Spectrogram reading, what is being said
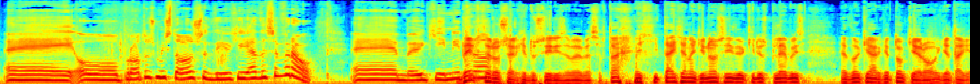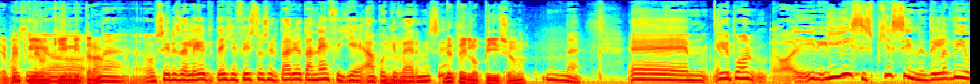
Ε, ο πρώτος μισθός 2.000 ευρώ. Ε, κινήτρο... Δεύτερος έρχεται ο ΣΥΡΙΖΑ βέβαια σε αυτά. Έχει, τα έχει ανακοινώσει ήδη ο κύριος Πλεύρης εδώ και αρκετό καιρό για τα επιπλέον κίνητρα. Ναι. Ο ΣΥΡΙΖΑ λέει ότι τα είχε αφήσει στο συρτάριο όταν έφυγε από κυβέρνηση. Δεν τα υλοποίησε όμως. Ναι. Ε, λοιπόν, οι λύσεις ποιες είναι; Δηλαδή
